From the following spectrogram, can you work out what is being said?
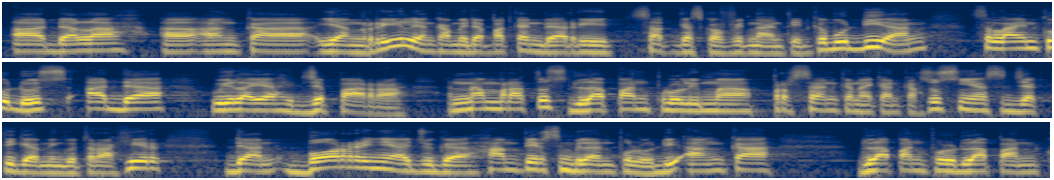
adalah uh, angka yang real yang kami dapatkan dari Satgas COVID-19. Kemudian selain Kudus ada wilayah Jepara, 685 persen kenaikan kasusnya sejak tiga minggu terakhir dan bornya juga hampir 90 di angka 88,2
